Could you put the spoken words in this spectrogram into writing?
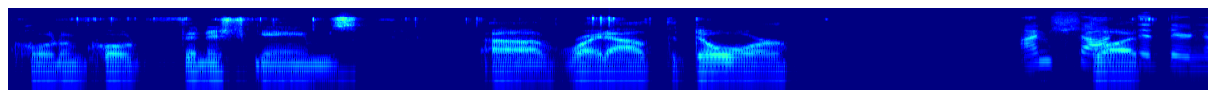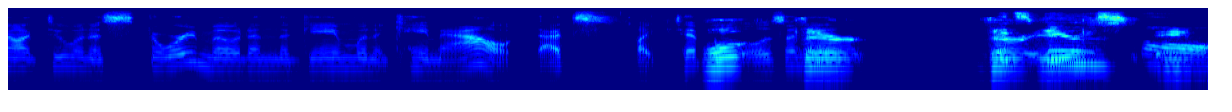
quote unquote finished games uh, right out the door. I'm shocked But- that they're not doing a story mode in the game when it came out. That's like typical, Well, isn't there there it's very is a yeah,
